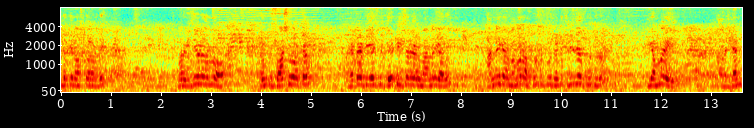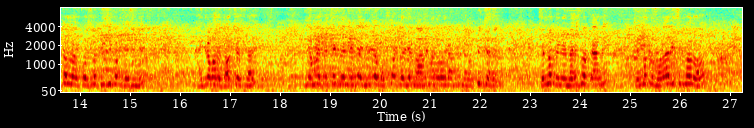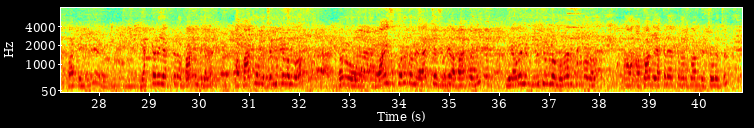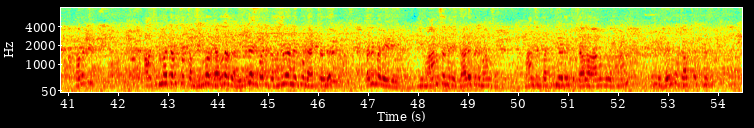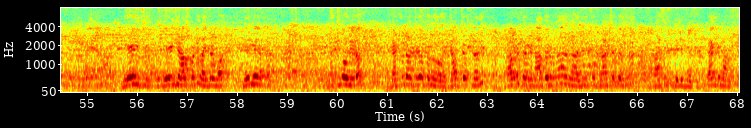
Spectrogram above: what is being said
అందరికీ నమస్కారం అండి. మన విజయనగరంలో ప్రముఖ social worker retired DSP KP Eshwar గారు మా అన్నయ్య గారు. అన్నయ్య గారు మనవరాలు కూతురు కూతురు అంటే శ్రీదేవి కూతురు. ఈ అమ్మాయి డెంటల్ కోర్సులో పీజీ కూడా చేసింది. హైదరాబాద్లో జాబ్ చేస్తున్నది. ఈ అమ్మాయి ప్రత్యేకత ఏంటంటే వీడియో ఒప్పుకోవట్లేదు కానీ మా అన్నయ్య మనవరాలు కాబట్టి నేను ఒప్పించాను. చిన్నప్పుడు నేను మహేష్ బాబు ఫ్యాన్ని చిన్నప్పుడు మొరారి సినిమాలో పాట ఏంటంటే ఎక్కడ ఎక్కడ పాట ఉంది కదా ఆ పాటలో ఉన్న చిన్నపిల్లల్లో తను వాయిస్ కూడా తను యాక్ట్ చేసింది ఆ పాటలోని. మీరు ఎవరైనా యూట్యూబ్లో మురారి సినిమాలో ఆ ఆ పాట ఎక్కడ ఎక్కడ పాట మీరు చూడొచ్చు. కాబట్టి ఆ సినిమా తర్వాత తన సినిమాలకు వెళ్ళలేదు. ఇంకా ఇవాళ పెద్ద హీరోయిన్ అయిపోయింది యాక్చువల్లీ కానీ మరి ఈ మానస అనే గాడేపల్లి మానస మానసిని పరిచయం చేయడానికి చాలా ఆనందం పడుతున్నాను ఇది దేంట్లో జాబ్ చేస్తున్నాను AIG AIG hospital Hyderabad. Area యొక్క గచ్చిబౌలిలో డెంటల్ తను జాబ్ చేస్తున్నది. కాబట్టి తనకి నా తరఫున నా యూట్యూబ్ బ్రాంచ్ తరఫున ఆశీస్సు తెలియజేస్తుంది థ్యాంక్ యూ మానస్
